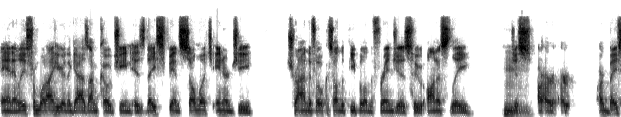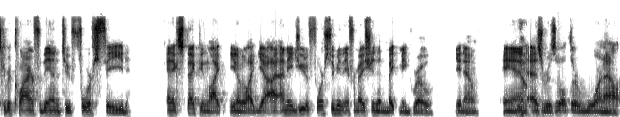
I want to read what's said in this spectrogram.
and at least from what I hear the guys I'm coaching, is they spend so much energy trying to focus on the people on the fringes who honestly Hmm. just are, are are basically requiring for them to force feed and expecting like you know like yeah I, I need you to force feed me the information and then make me grow you know and Yeah. as a result they're worn out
